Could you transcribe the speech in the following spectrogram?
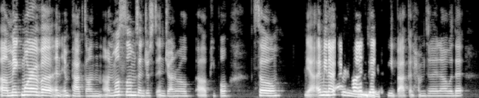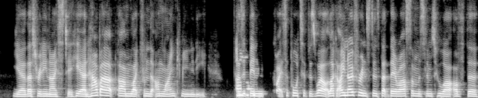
uh, make more of a, an impact on on muslims and just in general uh, people. So yeah i mean I, That's really gotten good feedback alhamdulillah with it Yeah, that's really nice to hear. And how about um like from the online community? Has it Um, been quite supportive as well? Like I know for instance that there are some Muslims who are of the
